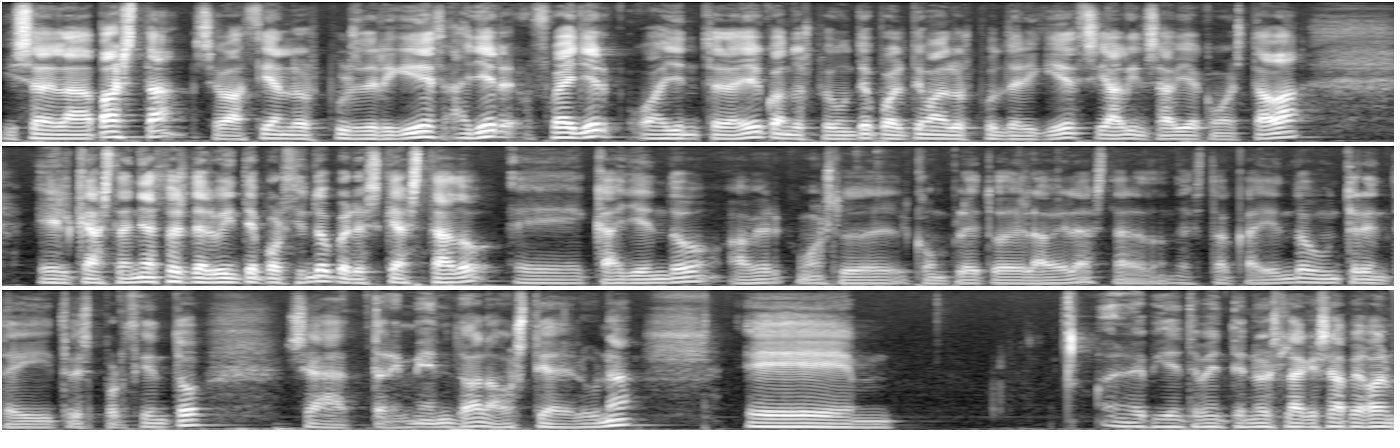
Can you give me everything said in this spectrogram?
y sale la pasta, se vacían los pools de liquidez. Ayer, fue ayer o ayer, ayer cuando os pregunté por el tema de los pools de liquidez, si alguien sabía cómo estaba, el castañazo es del 20%, pero es que ha estado eh, cayendo, a ver cómo es el completo de la vela, hasta donde ha estado cayendo, un 33%, o sea, tremendo a la hostia de luna. Eh, evidentemente no es la que se ha pegado el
